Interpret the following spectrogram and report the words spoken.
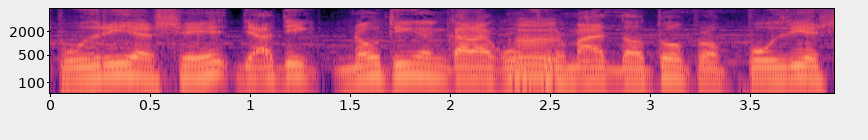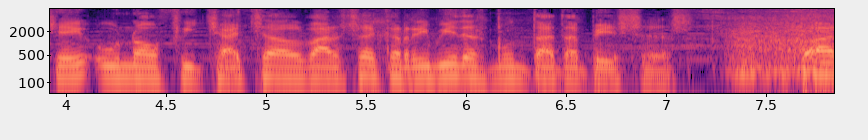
podria ser, ja dic, no ho tinc encara confirmat del tot, però podria ser un nou fitxatge del Barça que arribi desmuntat a peces per,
